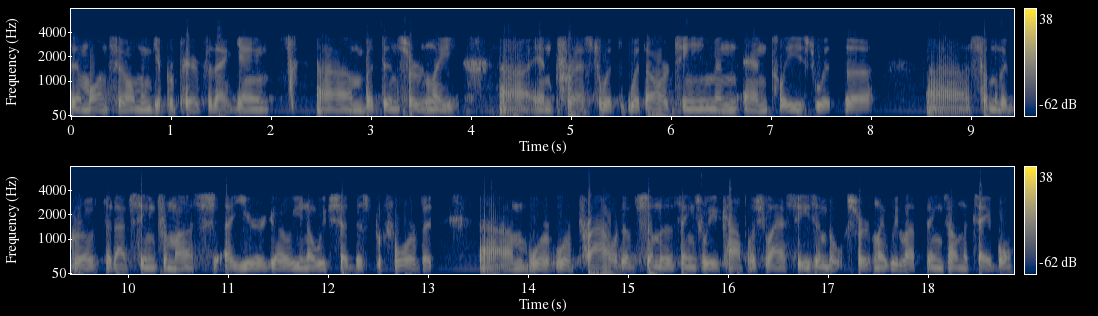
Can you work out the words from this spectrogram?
them on film and get prepared for that game. Um, but then certainly uh, impressed with, with our team and, and pleased with the uh, some of the growth that I've seen from us a year ago. You know, we've said this before, but um, we're, we're proud of some of the things we accomplished last season, but certainly we left things on the table.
